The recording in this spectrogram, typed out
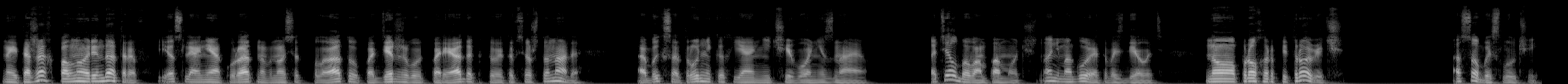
На этажах полно арендаторов. Если они аккуратно вносят плату, поддерживают порядок, то это все, что надо. Об их сотрудниках я ничего не знаю. Хотел бы вам помочь, но не могу этого сделать. Но Прохор Петрович — особый случай.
